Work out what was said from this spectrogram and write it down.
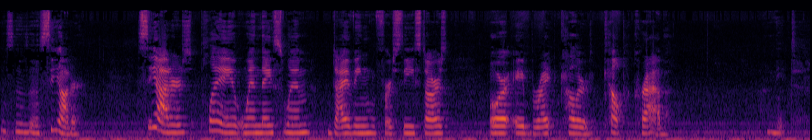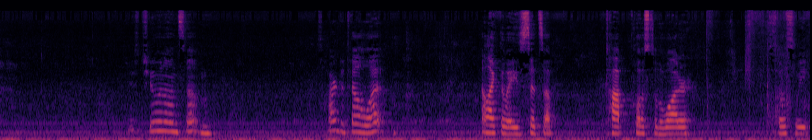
This is a sea otter. Sea otters play when they swim, diving for sea stars, or a bright colored kelp crab. Neat. He's chewing on something. It's hard to tell what. I like the way he sits up top close to the water. So sweet.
